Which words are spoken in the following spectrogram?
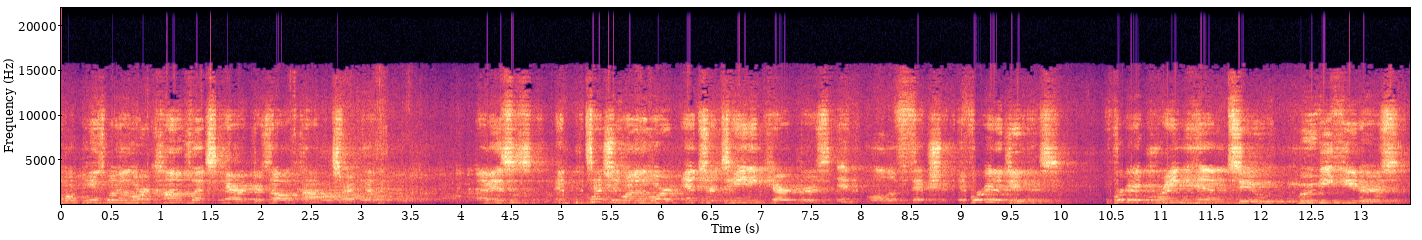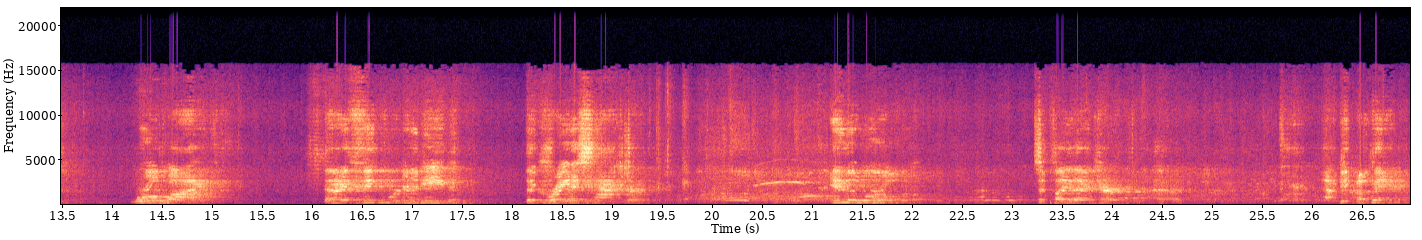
more, he is one of the more complex characters in all of comics, right, Kevin? I mean, this is potentially one of the more entertaining characters in all of fiction. If we're going to do this, if we're going to bring him to movie theaters worldwide, then I think we're going to need the greatest actor in the world to play that character. Okay,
